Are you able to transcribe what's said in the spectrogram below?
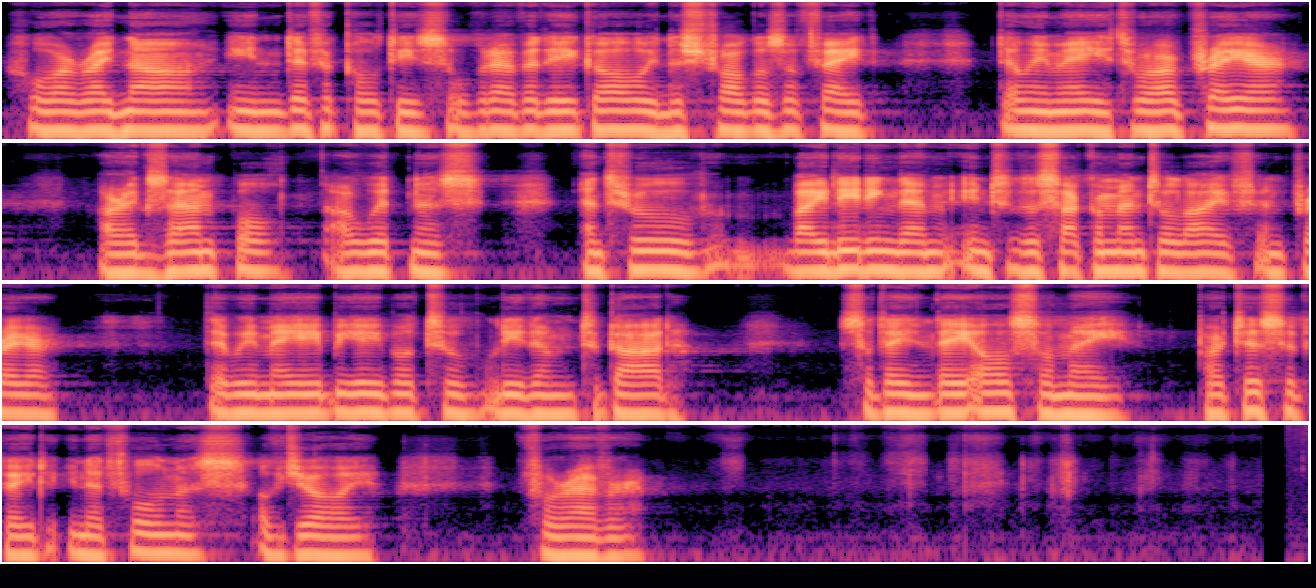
who are right now in difficulties or wherever they go in the struggles of faith, that we may, through our prayer, our example, our witness, and through by leading them into the sacramental life and prayer, that we may be able to lead them to God, so that they also may participate in that fullness of joy forever.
